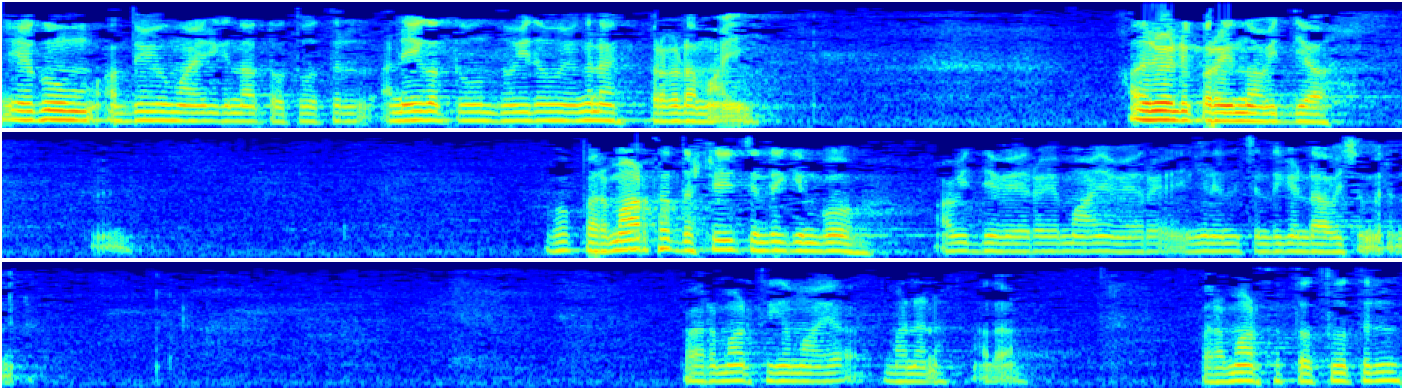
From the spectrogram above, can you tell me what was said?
ഏകവും അദ്വൈതവുമായിരിക്കുന്ന തത്വത്തിൽ അനേകത്വവും ദ്വൈതവും എങ്ങനെ പ്രകടമായി? അതിനുവേണ്ടി പറയുന്നു അവിദ്യ. അപ്പോൾ പരമാർത്ഥ ദൃഷ്ടി ചിന്തിക്കുമ്പോൾ അവിദ്യ വേറെ മായ വേറെ ഇങ്ങനെയൊന്നും ചിന്തിക്കേണ്ട ആവശ്യം വരുന്നില്ല. പാരമാർത്ഥികമായ മനനം അതാണ്. പരമാർത്ഥ തത്വത്തിൽ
